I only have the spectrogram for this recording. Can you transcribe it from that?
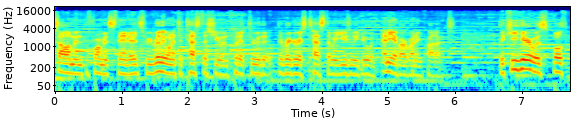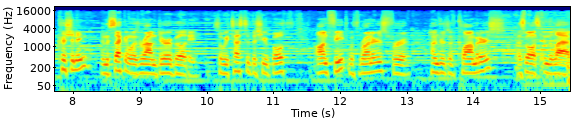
Salomon performance standards, we really wanted to test the shoe and put it through the, the rigorous test that we usually do with any of our running products. The key here was both cushioning and the second was around durability. So we tested the shoe both on feet with runners for hundreds of kilometers as well as in the lab.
